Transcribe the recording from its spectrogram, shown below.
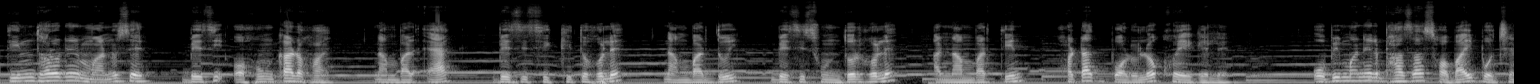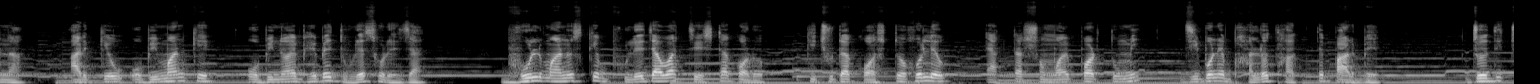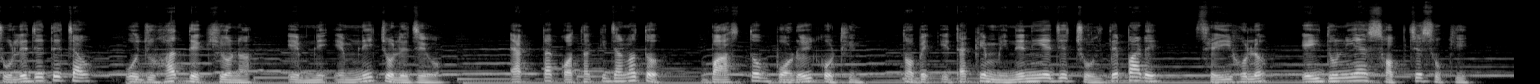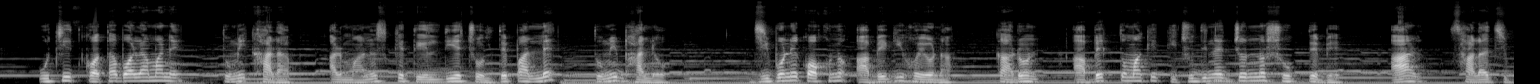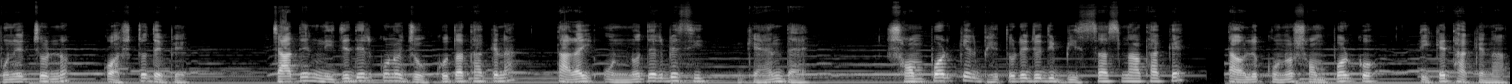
তিন ধরনের মানুষের বেশি অহংকার হয়। নাম্বার এক, বেশি শিক্ষিত হলে। নাম্বার দুই, বেশি সুন্দর হলে। আর নাম্বার তিন, হঠাৎ বড়লোক হয়ে গেলে। অভিমানের ভাষা সবাই বোঝে না, আর কেউ অভিমানকে অভিনয় ভেবে দূরে সরে যায়। ভুল মানুষকে ভুলে যাওয়ার চেষ্টা করো, কিছুটা কষ্ট হলেও একটা সময় পর তুমি জীবনে ভালো থাকতে পারবে। যদি চলে যেতে চাও, অজুহাত দেখিও না, এমনি এমনি চলে যেও। একটা কথা কি জানো তো, বাস্তব বড়ই কঠিন। তবে এটাকে মেনে নিয়ে যে চলতে পারে, সেই হলো এই দুনিয়ায় সবচেয়ে সুখী। উচিত কথা বলা মানে তুমি খারাপ আর মানুষকে তেল দিয়ে চলতে পারলে তুমি ভালো। জীবনে কখনো আবেগী হয়েও না, কারণ আবেগ তোমাকে কিছুদিনের জন্য সুখ দেবে আর সারা জীবনের জন্য কষ্ট দেবে। যাদের নিজেদের কোনো যোগ্যতা থাকে না, তারাই অন্যদের বেশি জ্ঞান দেয়। সম্পর্কের ভেতরে যদি বিশ্বাস না থাকে, তাহলে কোনো সম্পর্ক টিকে থাকে না।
